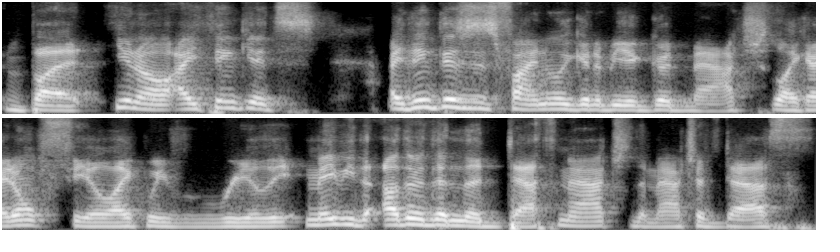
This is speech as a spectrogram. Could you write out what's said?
but you know, I think it's I think this is finally going to be a good match. Like, I don't feel like we've really, maybe the, other than the death match, the match of death,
